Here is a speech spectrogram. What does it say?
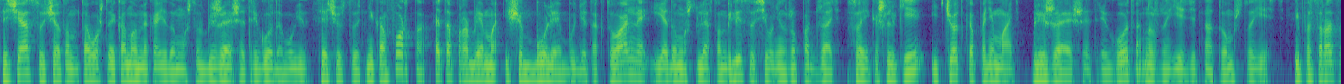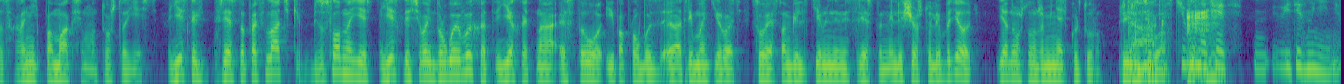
Сейчас, с учетом того, что экономика, я думаю, что в ближайшие три года будет себя чувствовать некомфортно, эта проблема еще более будет актуальна, и я думаю, что для автомобилистов сегодня нужно поджать свои кошельки и четко четко понимать, ближайшие три года нужно ездить на том, что есть. И постараться сохранить по максимуму то, что есть. Если средства профилактики, безусловно, есть. Если сегодня другой выход, ехать на СТО и попробовать э, отремонтировать свой автомобиль теми или иными средствами или еще что-либо делать, я думаю, что нужно менять культуру. Прежде Так. всего. С чего начать эти изменения?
